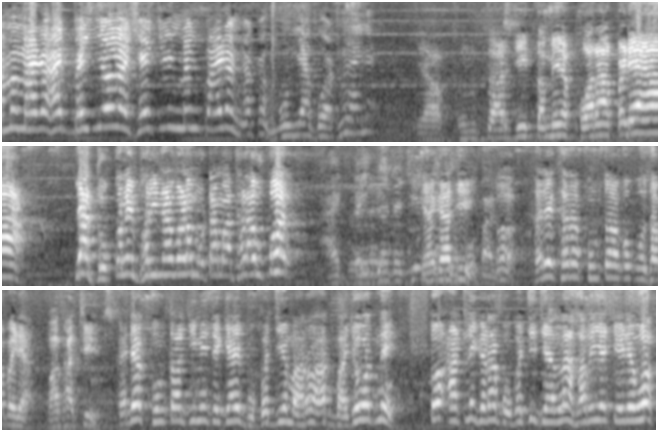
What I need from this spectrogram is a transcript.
એમાં મારો હાથ ભાઈ ગયો. છેતરીને મને પાડ્યો નકર ત્યાં ગોઠવું એને. યા ફૂમતાજી તમે ફોરા પડ્યા. લે ધોકો લઈને ફરી ના વળો મોટા માથાડા ઉપર. હાથ ભાઈ ગયો તો છે? જગાજી. ધક્કો પાડ્યો. હા, ખરેખર ફૂમતા આખો પોસા પડ્યા. વાત સાચી કદાચ ફૂમતાજીની જગ્યાએ ભૂપતજી મારો હાથ ભાજ્યો હોત ને તો આટલી ઘણા ભૂપતજી જેલના હરૈયા ચેડ્યો હોત.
